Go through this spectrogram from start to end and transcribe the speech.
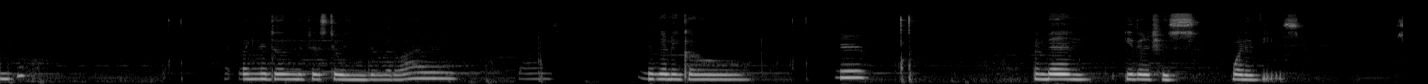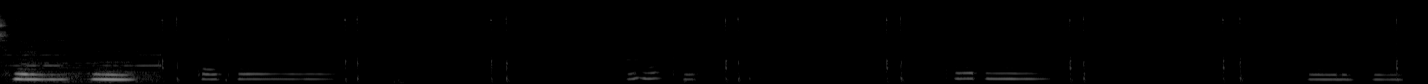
Mm -hmm. when you're done with just doing the little eyelid, we're gonna go here and then either choose one of these. So, hmm, darken. Nice. Color burn. Line burn.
